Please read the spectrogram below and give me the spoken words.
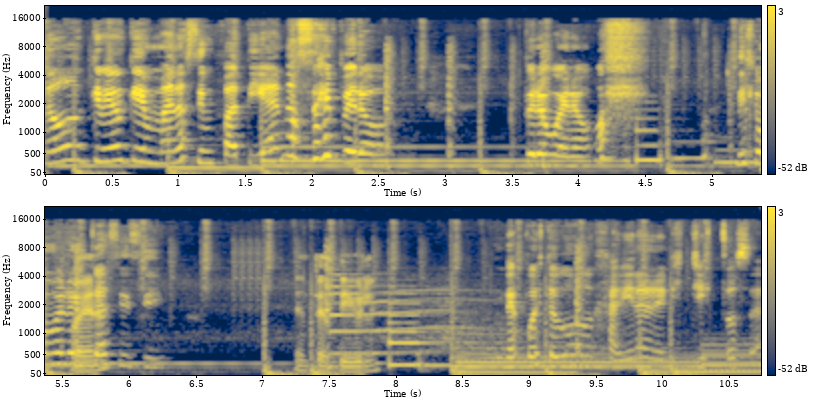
No, creo que emana simpatía, no sé, pero. Pero bueno. Dijémoslo casi sí. Entendible. Después tengo Javier, eres chistosa.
